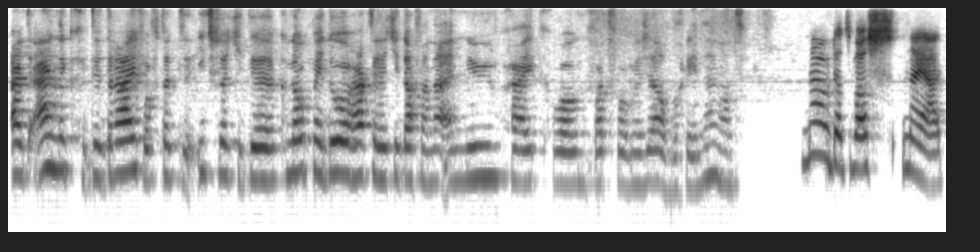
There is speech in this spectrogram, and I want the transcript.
uiteindelijk de drive of dat iets wat je de knoop mee doorhakte, dat je dacht van nou en nu ga ik gewoon wat voor mezelf beginnen? Want... Nou, dat was nou ja,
